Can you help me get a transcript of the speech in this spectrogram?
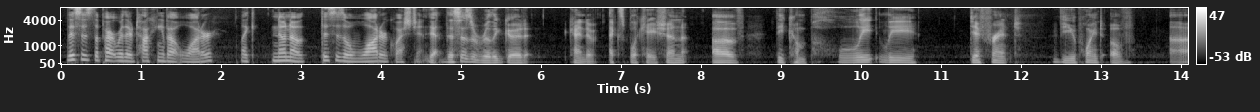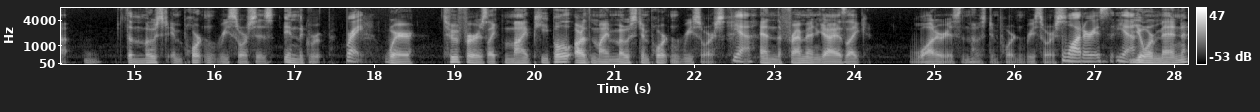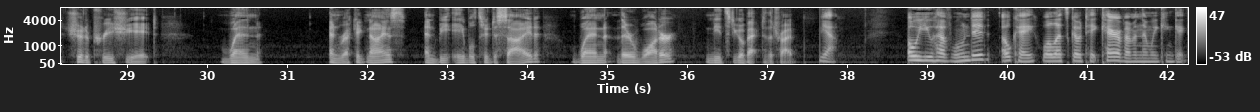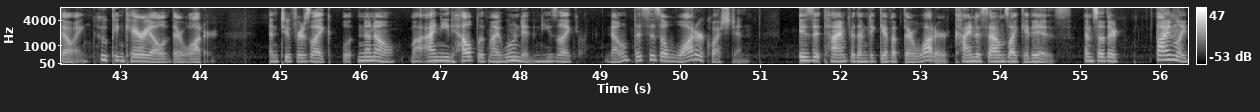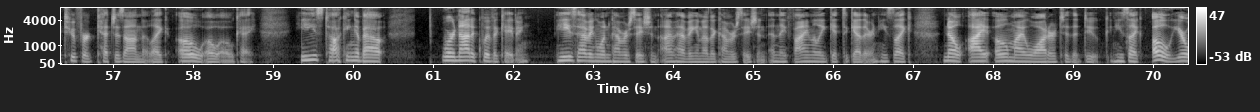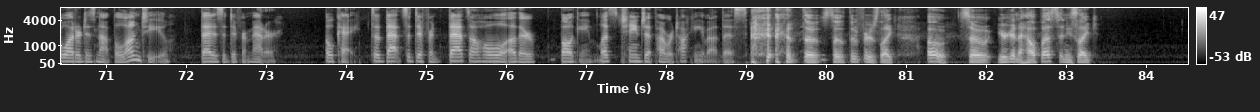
This is the part where they're talking about water. Like, no, no, this is a water question. Yeah, this is a really good kind of explication of the completely different viewpoint of uh, the most important resources in the group. Right. where Thufir is like, my people are the- my most important resource. Yeah. And the Fremen guy is like, water is the most important resource. Water is yeah. Your men should appreciate when and recognize and be able to decide when their water needs to go back to the tribe. yeah. Oh, you have wounded? Okay, well let's go take care of them and then we can get going. Who can carry all of their water? And Thufir's like, well, no, no, I need help with my wounded. And he's like, no, this is a water question. Is it time for them to give up their water? Kind of sounds like it is. And so they're finally Thufir catches on that like, oh, oh, okay. He's talking about we're not equivocating. He's having one conversation, I'm having another conversation, and they finally get together. And he's like, No, I owe my water to the Duke. And he's like, Oh, your water does not belong to you. That is a different matter. Okay. So that's a different, that's a whole other ballgame. Let's change up how we're talking about this. so so Thufir's like, oh, so you're gonna help us? And he's like,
